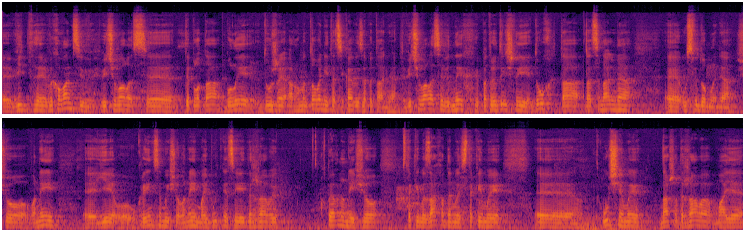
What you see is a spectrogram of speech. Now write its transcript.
Від е, вихованців відчувалася е, теплота, були дуже аргументовані та цікаві запитання. Відчувалося від них патріотичний дух та національне е, усвідомлення, що вони є українцями, що вони майбутнє цієї держави. Впевнений, що з такими заходами, з такими учнями наша держава має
